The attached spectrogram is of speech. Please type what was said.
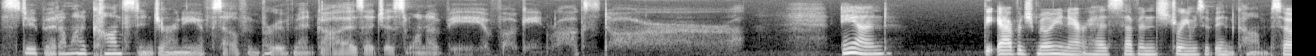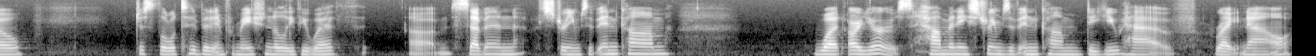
stupid? I'm on a constant journey of self improvement, guys. I just want to be a fucking rock star. And the average millionaire has seven streams of income. So, just a little tidbit of information to leave you with um, seven streams of income. What are yours? How many streams of income do you have right now?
